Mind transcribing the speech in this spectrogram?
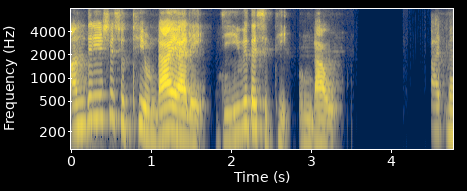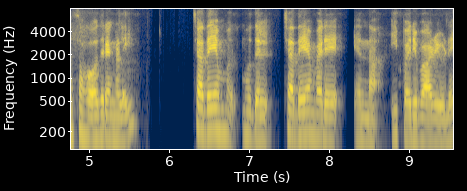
അന്തരീക്ഷ ശുദ്ധി ഉണ്ടായാലേ ജീവിതശുദ്ധി ഉണ്ടാവൂ. ആത്മസഹോദരങ്ങളെ ചതയം മുതൽ ചതയം വരെ എന്ന ഈ പരിപാടിയുടെ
